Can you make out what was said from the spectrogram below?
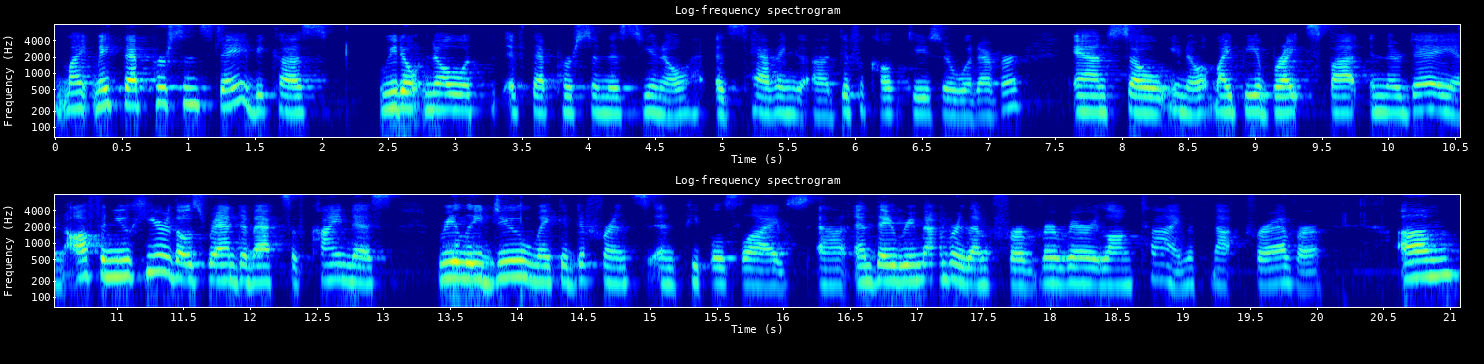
might make that person's day because we don't know if, if that person is you know is having uh, difficulties or whatever. And so you know it might be a bright spot in their day. And often you hear those random acts of kindness really do make a difference in people's lives uh, and they remember them for a very very long time if not forever. Um,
